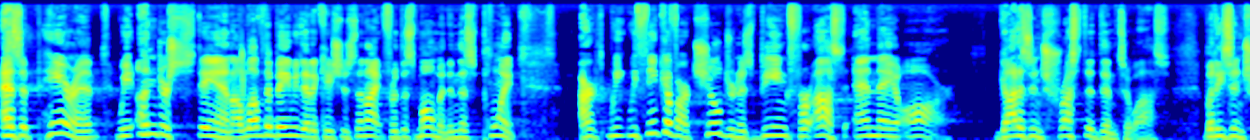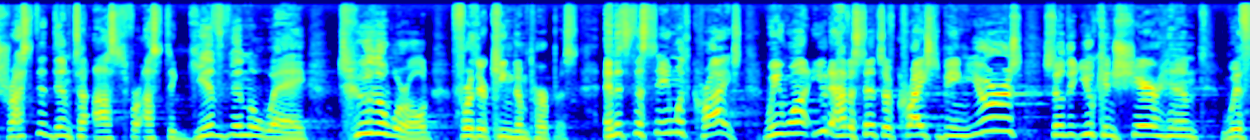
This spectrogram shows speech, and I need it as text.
As a parent, we understand. I love the baby dedications tonight for this moment and this point. Our, we, we think of our children as being for us, and they are. God has entrusted them to us, but He's entrusted them to us for us to give them away to the world for their kingdom purpose. And it's the same with Christ. We want you to have a sense of Christ being yours so that you can share Him with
